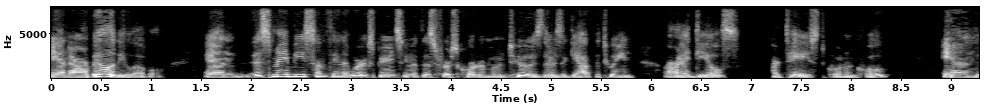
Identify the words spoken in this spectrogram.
and our ability level. And this may be something that we're experiencing with this first quarter moon too, is there's a gap between our ideals, our taste, quote unquote, and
